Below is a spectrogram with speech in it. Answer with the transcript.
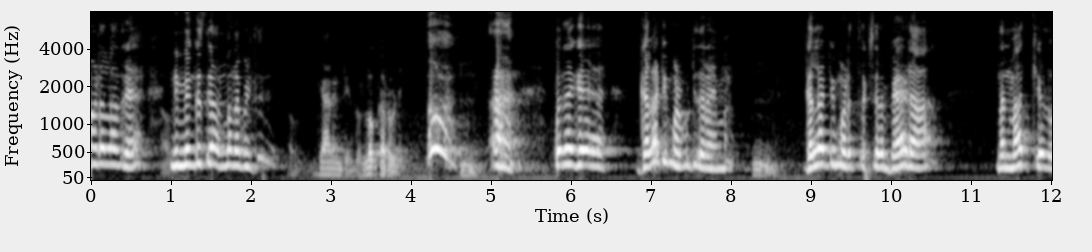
ಮಾಡಲ್ಲ ಅಂದರೆ ನಿಮ್ಮ ಹೆಂಗಸ್ರೆ ಅನುಮಾನ ಬೀಳ್ತಾರೆ. ಗ್ಯಾರಂಟಿ ಇದು ಲೋಕಾರೂಢಿ ಕೊನೆಗೆ ಗಲಾಟೆ ಮಾಡಿಬಿಟ್ಟಿದ್ದಾರೆ ಅಮ್ಮ. ಗಲಾಟೆ ಮಾಡಿದ ತಕ್ಷಣ ಬೇಡ ನನ್ನ ಮಾತು ಕೇಳು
